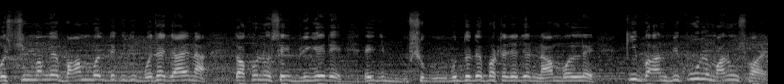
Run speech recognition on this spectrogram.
পশ্চিমবঙ্গে বাম বলতে কিছু বোঝা যায় না, তখনও সেই ব্রিগেডে, এই যে বুদ্ধদেব ভট্টাচার্যের নাম বললে কি বিপুল মানুষ হয়।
